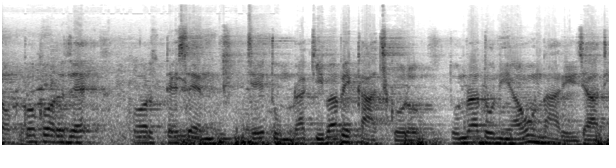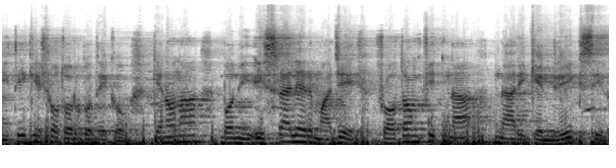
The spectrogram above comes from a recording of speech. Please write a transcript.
লক্ষ্য করতে করতেছেন যে তোমরা কীভাবে কাজ করো? তোমরা দুনিয়া ও নারী জাতি থেকে সতর্ক থেকো। কেননা বনে ইসরায়েলের মাঝে প্রথম ফিতনা নারী কেন্দ্রিক ছিল।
